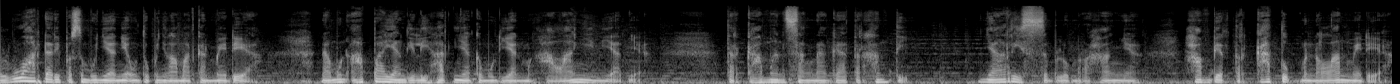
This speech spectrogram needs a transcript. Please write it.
keluar dari persembunyiannya untuk menyelamatkan Medea. Namun apa yang dilihatnya kemudian menghalangi niatnya. Terkaman sang naga terhenti. Nyaris sebelum rahangnya hampir terkatup menelan Medea.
